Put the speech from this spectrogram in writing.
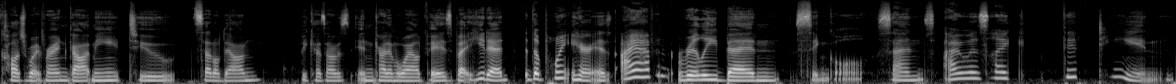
college boyfriend got me to settle down because I was in kind of a wild phase but he did. The point here is I haven't really been single since I was like 15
